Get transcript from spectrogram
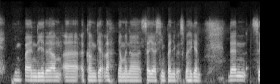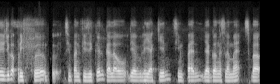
simpan di dalam uh, account gap lah yang mana saya simpan juga sebahagian. Dan saya juga prefer untuk simpan fizikal. Kalau dia boleh yakin simpan jaga dengan selamat. Sebab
